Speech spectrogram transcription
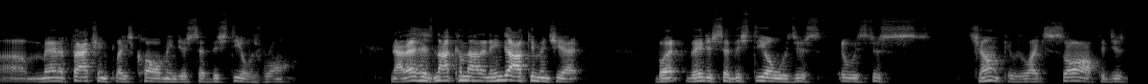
um, manufacturing place called me and just said, this steel is wrong. Now, that has not come out in any documents yet, but they just said this steel was just, it was just junk. It was like soft. It just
